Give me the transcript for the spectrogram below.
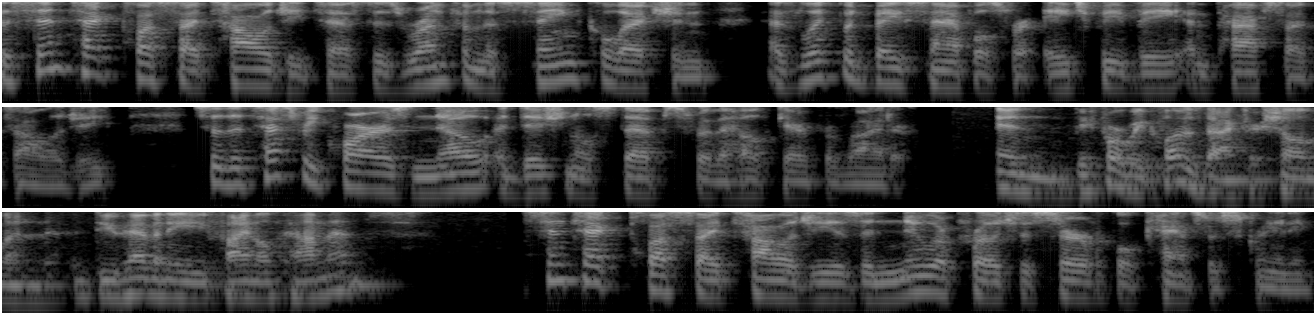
The CINtec Plus cytology test is run from the same collection as liquid-based samples for HPV and PAP cytology, so the test requires no additional steps for the healthcare provider. And before we close, Dr. Shulman, do you have any final comments? CINtec Plus cytology is a new approach to cervical cancer screening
